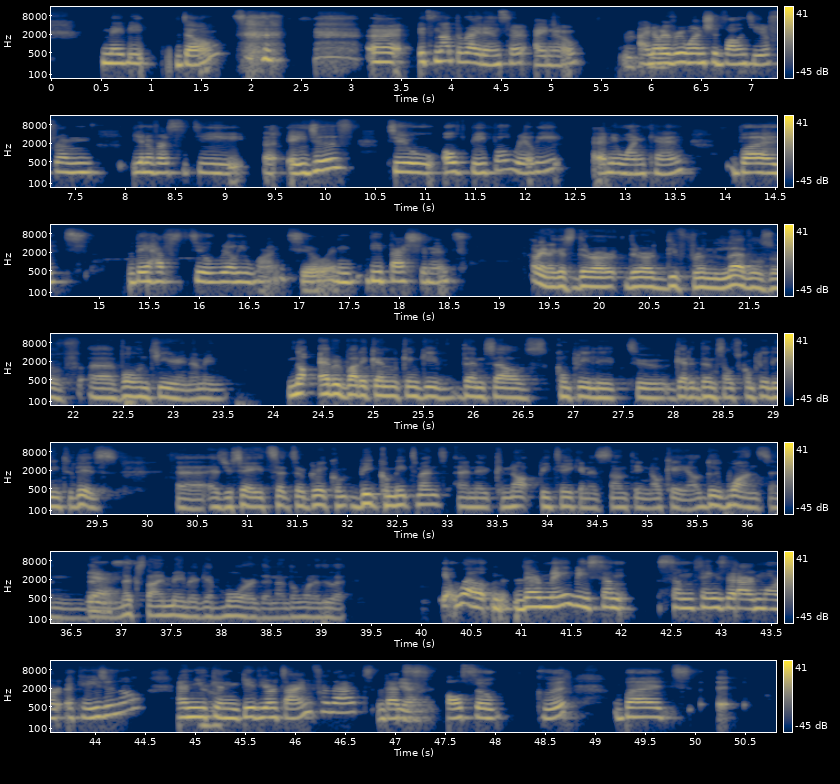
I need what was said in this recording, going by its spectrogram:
maybe don't. Uh, it's not the right answer i know. Mm-hmm. i know mm-hmm. everyone should volunteer from university uh, ages to old people really. Anyone can but they have to really want to and be passionate. I mean i guess there are there are different levels of uh, volunteering. I mean not everybody can can give themselves completely to get themselves completely into this uh, as you say, it's it's a great com- big commitment, and it cannot be taken as something. Okay, I'll do it once, and then yes. next time maybe I get bored and I don't want to do it. Yeah, well, there may be some some things that are more occasional, and you yeah. can give your time for that. That's yeah. also good, but uh,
